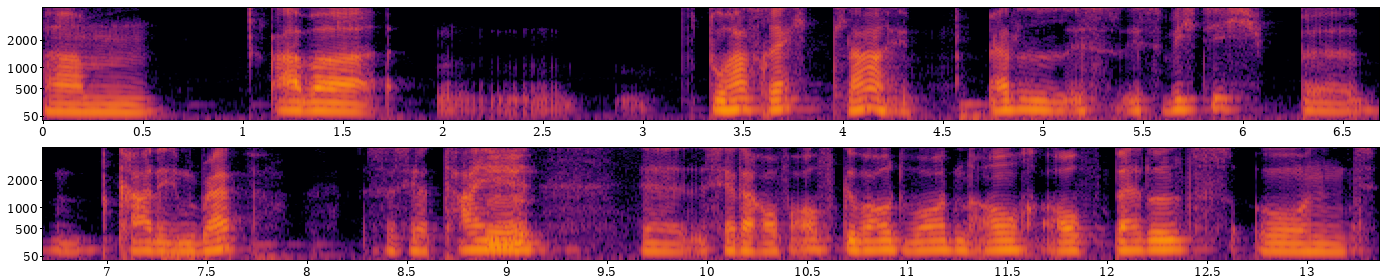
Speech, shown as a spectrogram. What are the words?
Ähm, aber du hast recht, klar, Battle ist, ist wichtig, äh, gerade im Rap. Es ist ja Teil, mhm. äh, ist ja darauf aufgebaut worden, auch auf Battles und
